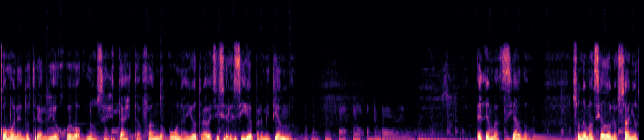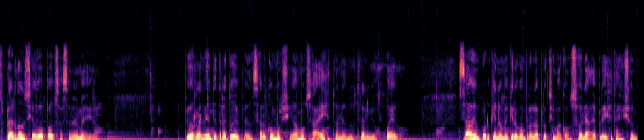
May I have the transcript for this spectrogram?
¿Cómo la industria del videojuego nos está estafando una y otra vez y se le sigue permitiendo? Es demasiado. Son demasiados los años. Perdón si hago pausas en el medio. Pero realmente trato de pensar cómo llegamos a esto en la industria del videojuego. ¿Saben por qué no me quiero comprar la próxima consola de PlayStation?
